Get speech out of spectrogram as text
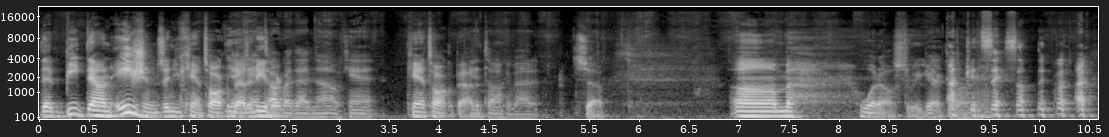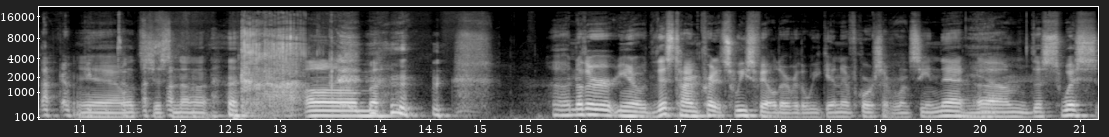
that beat down Asians, and you can't talk. Yeah, about can't it either. talk about that. No, can't. can't talk about it. Can't talk about it. So, um, what else do we got? I could on? say something, but I'm not gonna. Yeah, let's just not. um, another, you know, this time Credit Suisse failed over the weekend. Of course, everyone's seen that. Um, the Swiss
